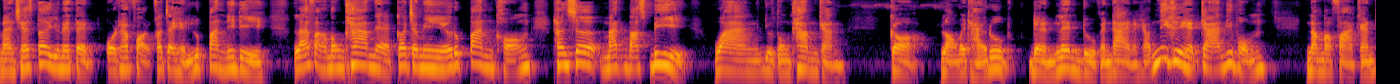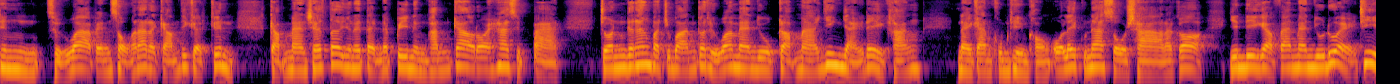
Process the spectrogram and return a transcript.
แมนเชสเตอร์ยูไนเต็ดโอลด์แทรฟฟอร์ดก็จะเห็นรูปปั้นนี้ดี และฝั่งตรงข้ามเนี่ยก็จะมีรูปปั้นของท่านเซอร์แมตต์บัสบี้วางอยู่ตรงข้ามกัน ก็ลองไปถ่ายรูปเดินเล่นดูกันได้นะครับ นี่คือเหตุการณ์ที่ผม นำมาฝากกันที่ถือว่าเป็นโศกนาฏกรรมที่เกิดขึ้นกับแมนเชสเตอร์ยูไนเต็ดในปี 1958 จนกระทั่งปัจจุบันก็ถือว่าแมนยูกลับมายิ่งใหญ่ได้อีกครั้งในการคุมทีมของโอเลกุนนาร์โซลชา แล้วก็ยินดีกับแฟนแมนยูด้วยที่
